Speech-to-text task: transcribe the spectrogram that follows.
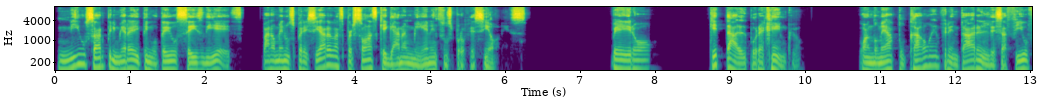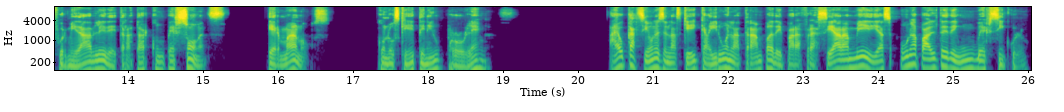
Ni usar 1 Timoteo 6, 10 para menospreciar a las personas que ganan bien en sus profesiones. Pero, ¿qué tal, por ejemplo, cuando me ha tocado enfrentar el desafío formidable de tratar con personas, hermanos, con los que he tenido problemas? Hay ocasiones en las que he caído en la trampa de parafrasear a medias una parte de un versículo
